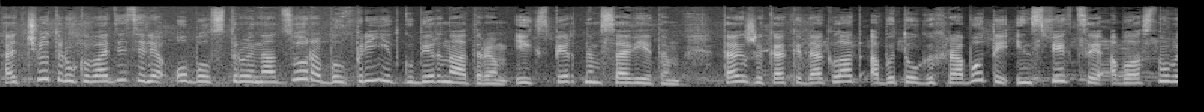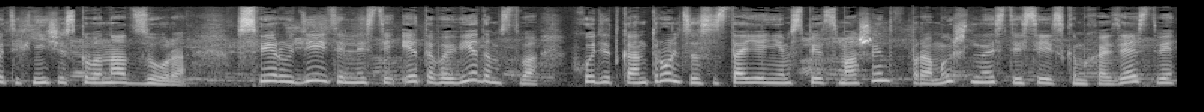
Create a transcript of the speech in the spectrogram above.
Отчет руководителя облстройнадзора был принят губернатором и экспертным советом, так же, как и доклад об итогах работы инспекции областного технического надзора. В сферу деятельности этого ведомства входит контроль за состоянием спецмашин в промышленности, сельском хозяйстве,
